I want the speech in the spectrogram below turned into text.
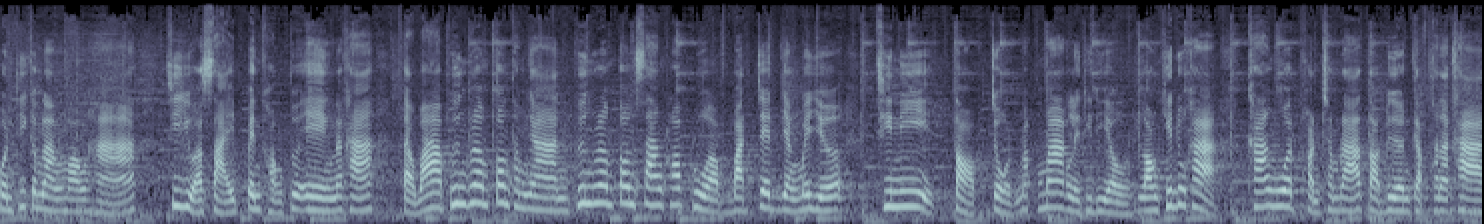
คนที่กำลังมองหาที่อยู่อาศัยเป็นของตัวเองนะคะ แต่ว่าเพิ่งเริ่มต้นทำงาน เพิ่งเริ่มต้นสร้างครอบครัวบัตเจ็ตยังไม่เยอะที่นี่ตอบโจทย์มาก ๆ เลยทีเดียว ลองคิดดูค่ะ ค่างวดผ่อนชำระต่อเดือนกับธนาคาร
